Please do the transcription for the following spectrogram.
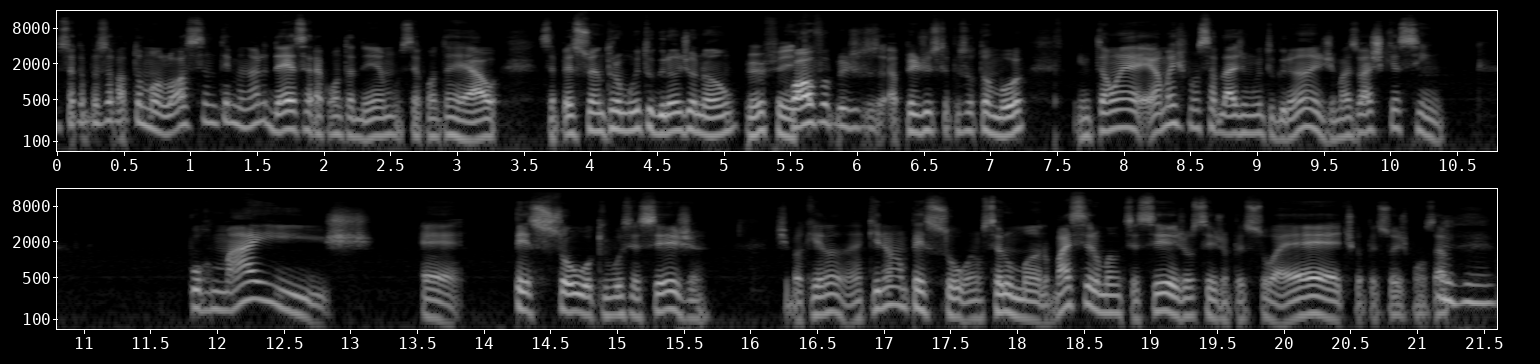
Só que a pessoa fala, tomou loss, você não tem a menor ideia se era conta demo, se é conta real, se a pessoa entrou muito grande ou não. Perfeito. Qual foi o prejuízo, a prejuízo que a pessoa tomou? Então é, é uma responsabilidade muito grande, mas eu acho que assim, por mais é, pessoa que você seja, tipo, aquele, aquele é uma pessoa, é um ser humano, mais ser humano que você seja, ou seja, uma pessoa ética, uma pessoa responsável, Uhum.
